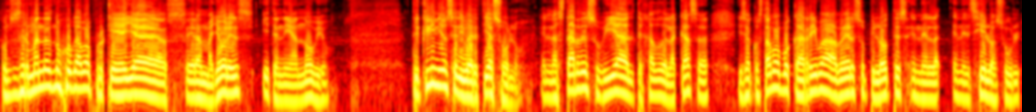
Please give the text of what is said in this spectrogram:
Con sus hermanas no jugaba porque ellas eran mayores y tenían novio. Triclinio se divertía solo. En las tardes subía al tejado de la casa y se acostaba boca arriba a ver sopilotes en el, en el cielo azul.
